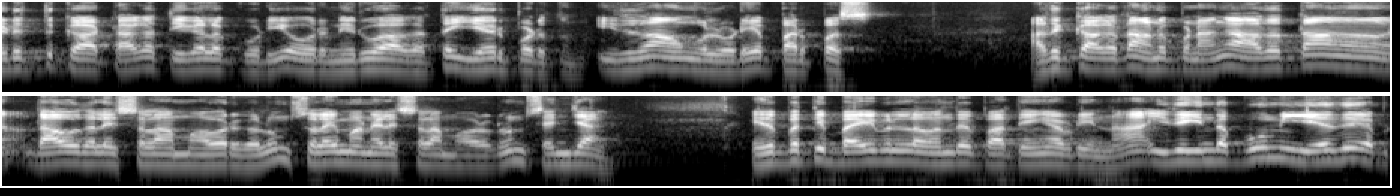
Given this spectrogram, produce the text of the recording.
எடுத்துக்காட்டாக திகழக்கூடிய ஒரு நிர்வாகத்தை ஏற்படுத்தும். இதுதான் அவங்களுடைய பர்பஸ். அதுக்காக தான் அனுப்புனாங்க. அதைத்தான் தாவூத் அலைஹிஸ்ஸலாம் அவர்களும் சுலைமான் அலைஹிஸ்ஸலாம் அவர்களும் செஞ்சாங்க. இதை பற்றி பைபிளில் வந்து பார்த்தீங்க அப்படின்னா இது இந்த பூமி எது அப்படி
